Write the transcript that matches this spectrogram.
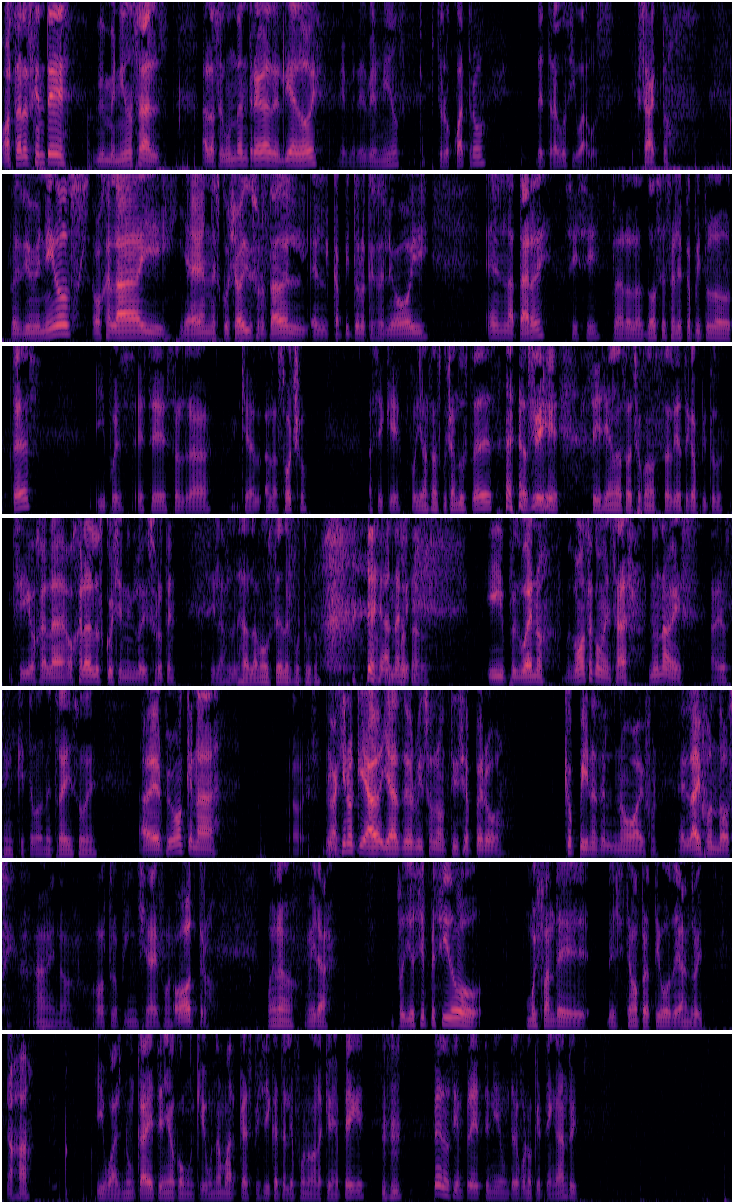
Buenas tardes, gente. Bienvenidos al, a la segunda entrega del día de hoy. Bienvenidos, bienvenidos. Capítulo 4 de Tragos y Vagos. Exacto. Pues bienvenidos. Ojalá y, y hayan escuchado y disfrutado el, el capítulo que salió hoy en la tarde. Sí, sí, claro, a las 12 salió el capítulo 3 y pues este saldrá que a, a las 8. Así que pues ya lo están escuchando ustedes. Así Sí. que sí, sí, a las 8 cuando salía este capítulo. Sí, ojalá, ojalá lo escuchen y lo disfruten. Sí, les hablamos a ustedes del futuro. del Ándale. Y pues bueno, pues vamos a comenzar de una vez. A ver, Austin, ¿qué temas me traes hoy? A ver, primero que nada, A ver. me dime. imagino que ya, ya has de haber visto la noticia, pero ¿qué opinas del nuevo iPhone? El iPhone 12. Ay, no, otro pinche iPhone. Otro. Bueno, mira, pues yo siempre he sido muy fan de, del sistema operativo de Android. Ajá. Igual nunca he tenido como que una marca específica de teléfono a la que me pegue, Ujú. pero siempre he tenido un teléfono que tenga Android.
